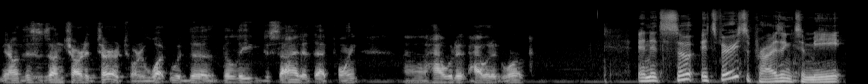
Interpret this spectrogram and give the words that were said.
you know, this is uncharted territory. What would the the league decide at that point? Uh, how would it how would it work? And it's so it's very surprising to me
